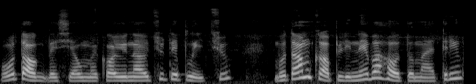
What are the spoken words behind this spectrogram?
Отак десь я вмикаю на оцю теплицю, бо там каплі небагато метрів.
